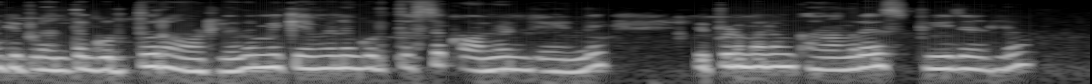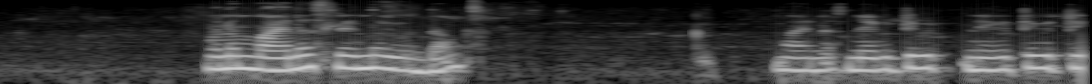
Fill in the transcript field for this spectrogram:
నాకు ఇప్పుడు అంత గుర్తు రావట్లేదు. మీకు ఏమైనా గుర్తొస్తే కామెంట్ చేయండి. ఇప్పుడు మనం కాంగ్రెస్ పీరియడ్లో మనం మైనస్లు ఏందో చూద్దాం. మైనస్ నెగిటివిటీ నెగిటివిటీ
